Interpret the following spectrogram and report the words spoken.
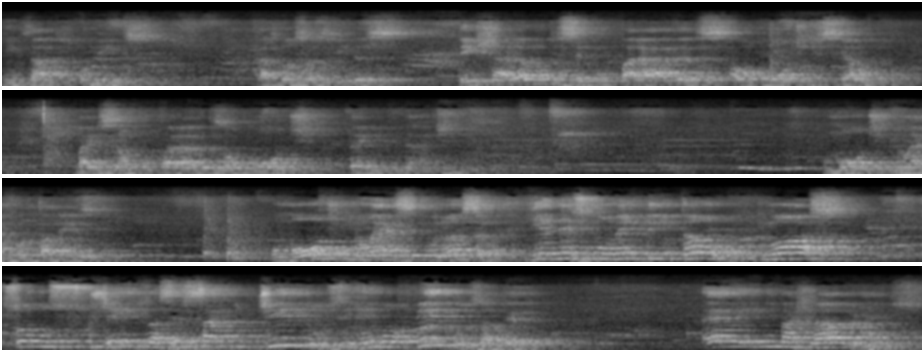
que em exatos momentos as nossas vidas deixarão de ser comparadas ao monte de Sião, mas serão comparadas ao monte da iniquidade um monte que não é fortaleza, um monte que não é segurança, e é nesse momento então que nós somos sujeitos a ser sacudidos e removidos até. É inimaginável, irmãos.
